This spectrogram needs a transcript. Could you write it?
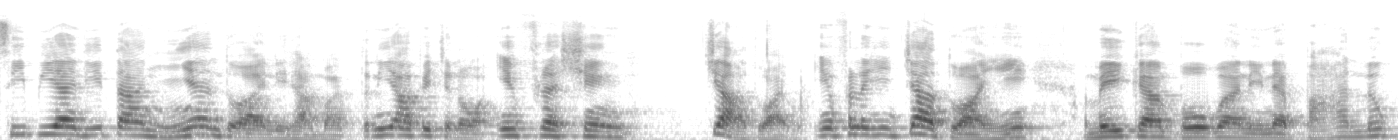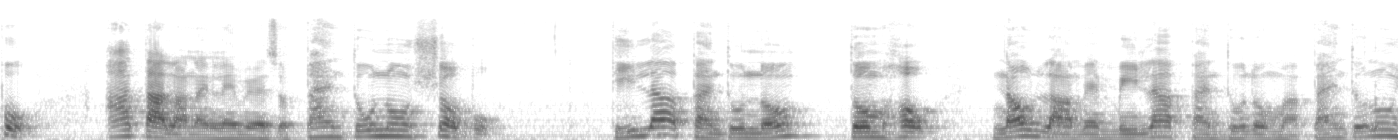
CPI data ညံ့သွားတဲ့အနေထားမှာတနည်းအားဖြင့်ကျွန်တော် inflation ကျသွားပြီ inflation ကျသွားရင်အမေရိကန်ဘိုးဘန်အနေနဲ့ဘာလုပ်ဖို့အားတာလာနိုင်လဲမလဲဆိုဘန်တုံးလုံး short ဖို့ ဒီလဘန်တုံးလုံးသို့မဟုတ်နောက်လာမဲ့မေလဘန်တုံးလုံးမှာဘန်တုံးလုံး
